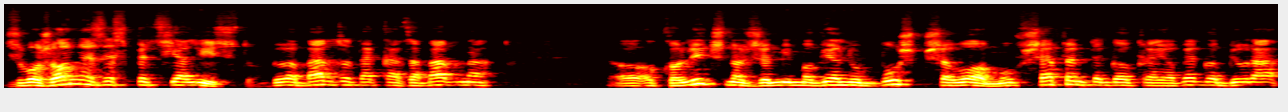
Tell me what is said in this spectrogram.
złożone ze specjalistów. Była bardzo taka zabawna okoliczność, że mimo wielu burz przełomów, szefem tego Krajowego Biura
